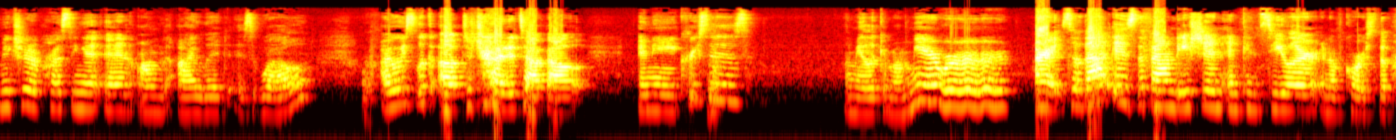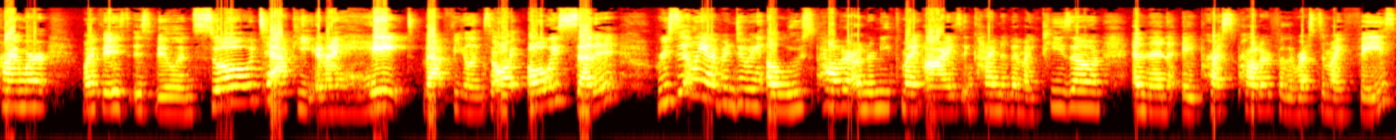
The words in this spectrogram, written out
Make sure to pressing it in on the eyelid as well. I always look up to try to tap out any creases. Let me look in my mirror. Alright, so that is the foundation and concealer and of course the primer. My face is feeling so tacky and I hate that feeling. So I always set it Recently, I've been doing a loose powder underneath my eyes and kind of in my T-zone, and then a pressed powder for the rest of my face.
